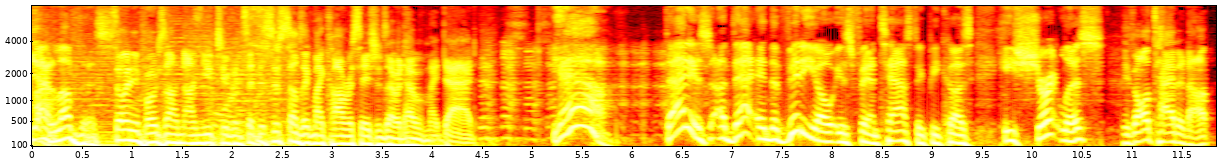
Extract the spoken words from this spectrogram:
Yeah, I love this. So many folks on, on YouTube and said this just sounds like my conversations I would have with my dad. Yeah. That is uh, that and the video is fantastic because he's shirtless. He's all tatted up.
